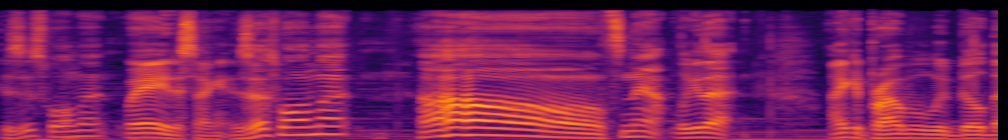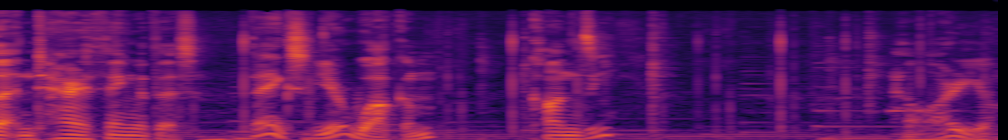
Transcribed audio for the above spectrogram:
Is this walnut? Wait a second. Is this walnut? Oh, snap. Look at that. I could probably build that entire thing with this. Thanks. You're welcome, Konzi. How are you?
